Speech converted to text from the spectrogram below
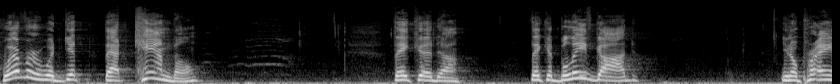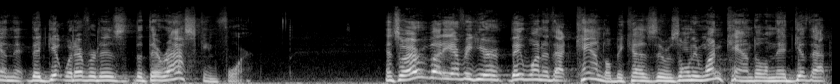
whoever would get that candle, they could uh, they could believe God, you know, pray, and they'd get whatever it is that they're asking for. And so everybody every year they wanted that candle because there was only one candle and they'd give that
